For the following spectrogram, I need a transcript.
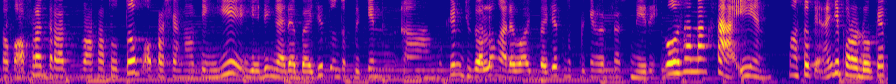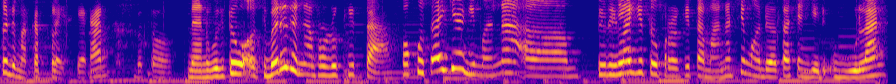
toko offline terasa tutup, operasional tinggi, jadi nggak ada budget untuk bikin, uh, mungkin juga lo nggak ada budget untuk bikin website sendiri. Nggak usah maksain, masukin aja produknya tuh di marketplace ya kan. Betul. Dan begitu tiba dengan produk kita, fokus aja gimana um, pilih lagi tuh produk kita mana sih model tas yang jadi unggulan.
